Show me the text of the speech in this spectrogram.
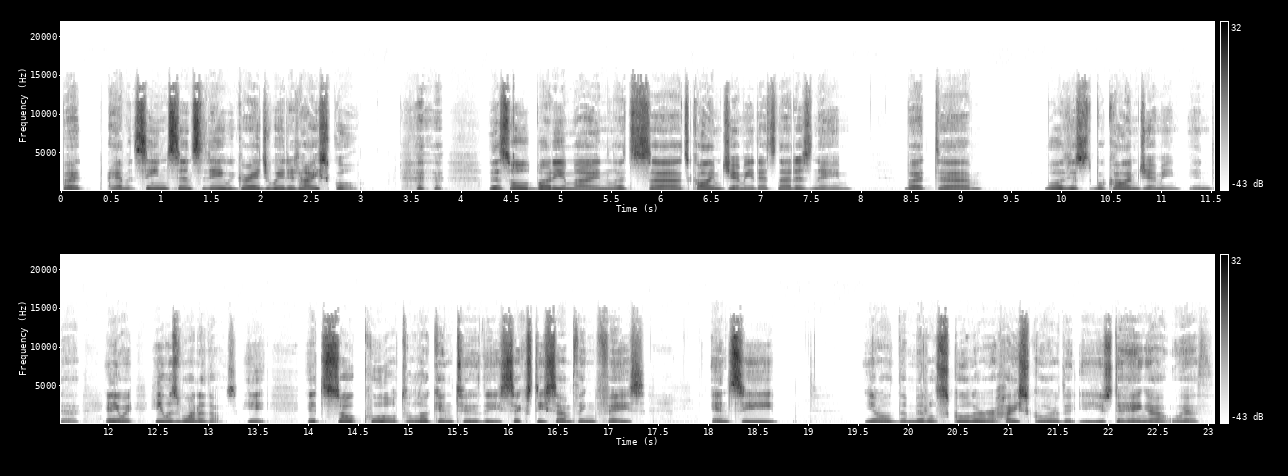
but haven't seen since the day we graduated high school. this old buddy of mine, let's uh, let's call him Jimmy. That's not his name, but uh, we'll just we'll call him Jimmy. And uh, anyway, he was one of those. He it's so cool to look into the sixty-something face and see, you know, the middle schooler or high schooler that you used to hang out with.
